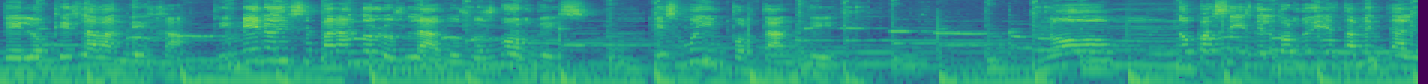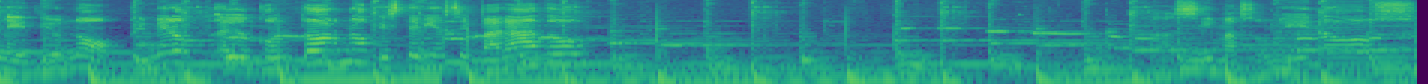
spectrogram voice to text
de lo que es la bandeja. Primero ir separando los lados, los bordes. Es muy importante. No, no paséis del borde directamente al medio, no. Primero el contorno, que esté bien separado. Así más o menos.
